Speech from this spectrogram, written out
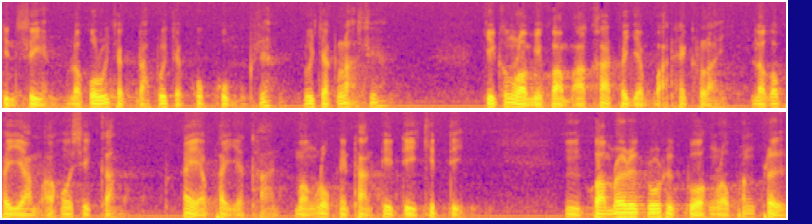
กลิ่นเสียง เราก็รู้จักดับรู้จักควบคุมเสียรู้จักละเสีย จิตของเรามีความอาฆาตพยาบาทให้ใครเราก็พยายามอโหสิกรรม ให้อภัยทานมองโลกในทางที่ดีคิดดีความระลึกรู้ถึกตัวของเราพังเผลอ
